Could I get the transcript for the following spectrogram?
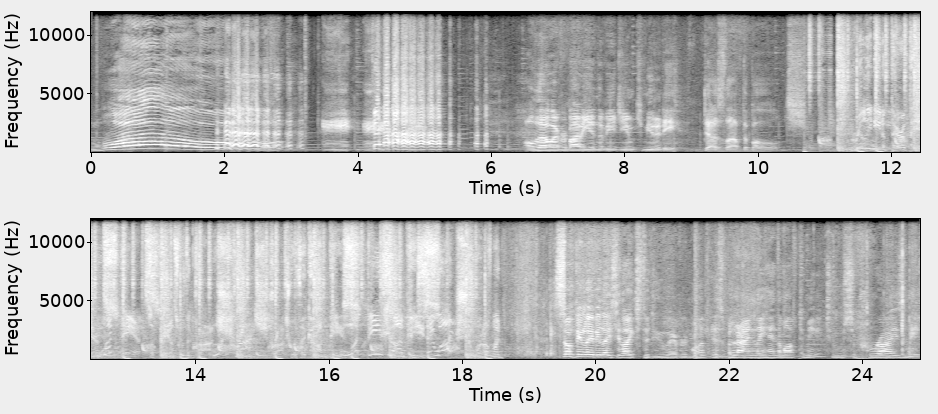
Whoa! Although everybody in the VGM community does love the bulge. Really need a pair of pants. What pants? A pants with a crotch. What crotch? Crotch with a cod piece. What piece? Cod piece. Say what? Showing off my. Something Lady Lacy likes to do every month is blindly hand them off to me to surprise me.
